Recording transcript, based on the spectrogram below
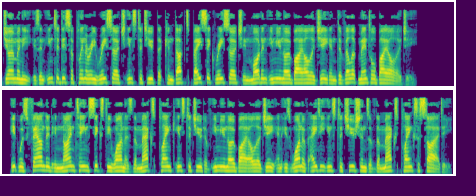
Germany is an interdisciplinary research institute that conducts basic research in modern immunobiology and developmental biology. It was founded in 1961 as the Max Planck Institute of Immunobiology and is one of 80 institutions of the Max Planck Society.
